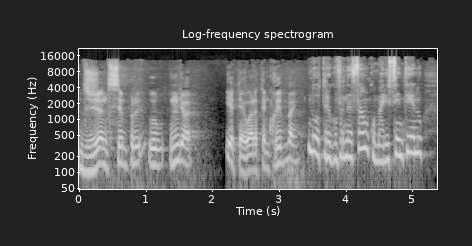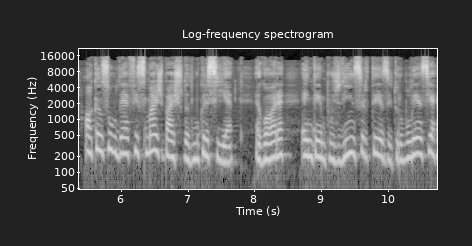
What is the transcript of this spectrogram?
desejando sempre o melhor. E até agora tem corrido bem. Noutra governação, com Mário Centeno, alcançou o déficit mais baixo da democracia. Agora, em tempos de incerteza e turbulência,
